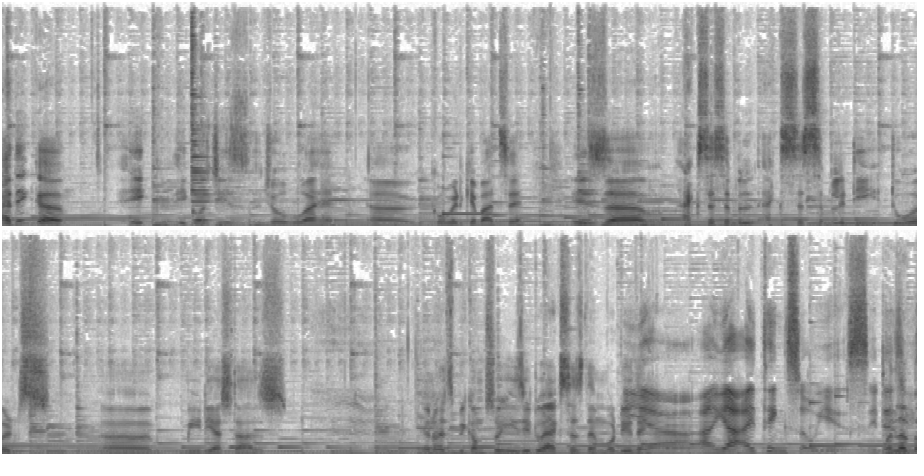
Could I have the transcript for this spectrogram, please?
आई थिंक एक एक और चीज़ जो हुआ है कोविड uh, के बाद से is accessible accessibility towards media stars. You know it's become so easy to access them what do you think Yeah, uh, yeah, I think so. Yes, it is. मतलब.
